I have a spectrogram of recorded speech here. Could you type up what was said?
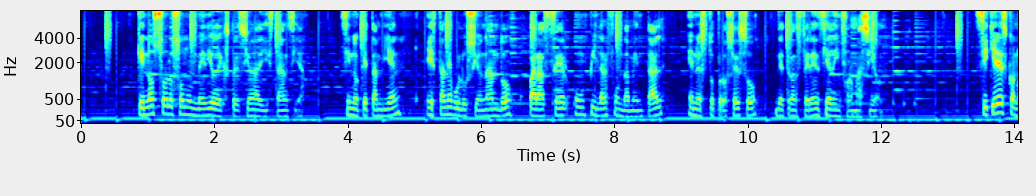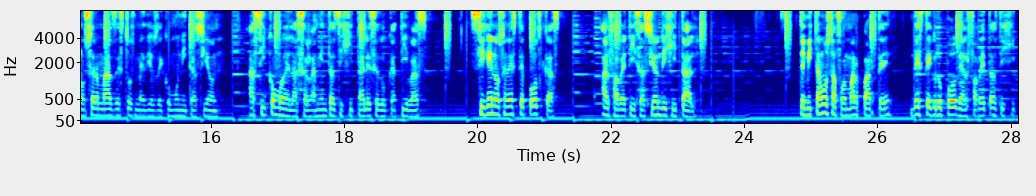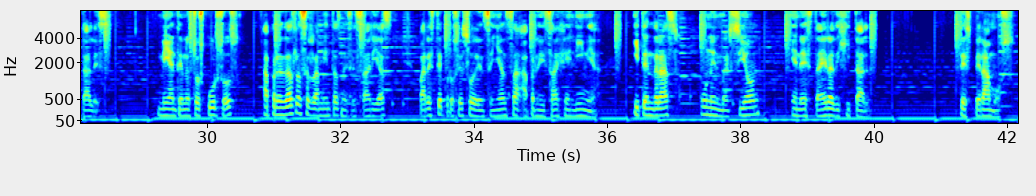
que no solo son un medio de expresión a distancia, sino que también están evolucionando para ser un pilar fundamental en nuestro proceso de transferencia de información. Si quieres conocer más de estos medios de comunicación, así como de las herramientas digitales educativas, síguenos en este podcast, Alfabetización Digital. Te invitamos a formar parte de este grupo de alfabetas digitales. Mediante nuestros cursos, aprenderás las herramientas necesarias para este proceso de enseñanza-aprendizaje en línea y tendrás una inmersión en esta era digital. Te esperamos.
